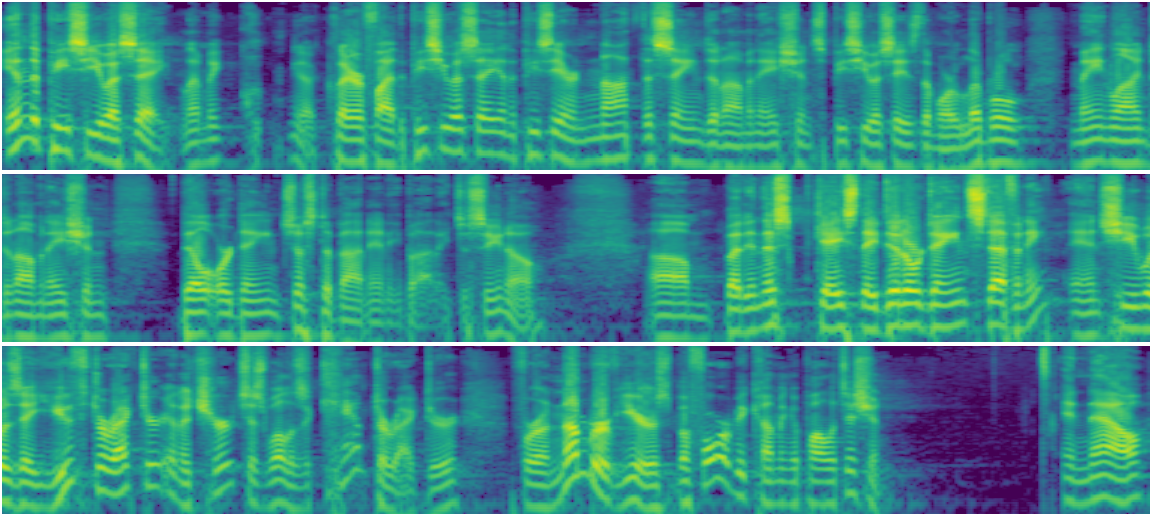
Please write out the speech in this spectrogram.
in the PCUSA. Let me you know, clarify the PCUSA and the PCA are not the same denominations. PCUSA is the more liberal mainline denomination. They'll ordain just about anybody, just so you know. Um, but in this case, they did ordain Stephanie, and she was a youth director in a church as well as a camp director for a number of years before becoming a politician. And now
